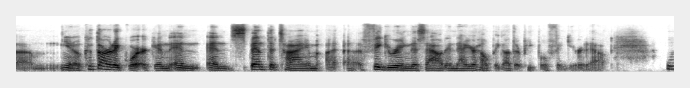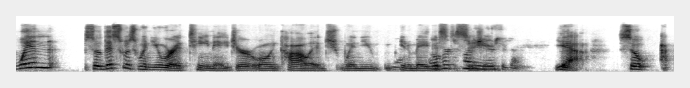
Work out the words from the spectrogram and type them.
um, you know, cathartic work and and and spent the time uh, uh, figuring this out, and now you're helping other people figure it out. When so this was when you were a teenager or in college when you you know made over this decision. 20 years ago. Yeah. So at,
